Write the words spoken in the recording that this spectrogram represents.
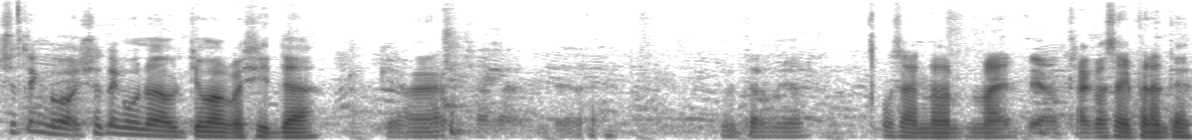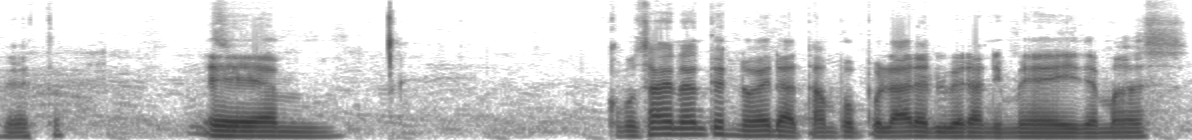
Yo tengo, yo tengo una última cosita que A ver. de terminar. O sea, no, no de otra cosa diferente de esto. Eh, como saben, antes no era tan popular el ver anime y demás.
